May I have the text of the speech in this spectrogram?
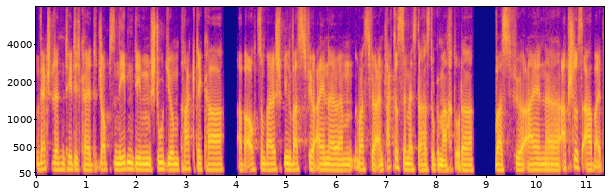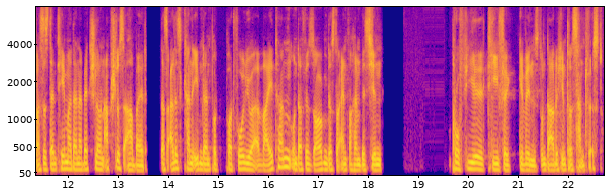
Werkstudententätigkeit, Jobs neben dem Studium, Praktika, aber auch zum Beispiel, was für eine, ähm, was für ein Praxissemester hast du gemacht oder was für eine Abschlussarbeit, was ist dein Thema deiner Bachelor- und Abschlussarbeit. Das alles kann eben dein Portfolio erweitern und dafür sorgen, dass du einfach ein bisschen Profiltiefe gewinnst und dadurch interessant wirst.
